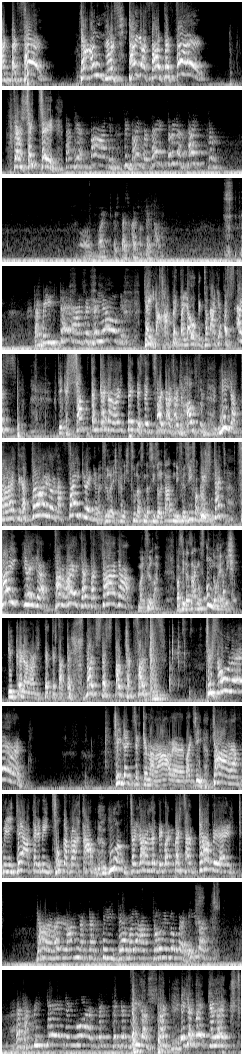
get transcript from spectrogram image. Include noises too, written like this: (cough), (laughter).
Ein Befehl! Der Angriff Steiners war ein Befehl! Wer sind Sie, dass Sie es wagen, sich meinen Befehl zu widersetzen? So weit ist es also gekommen. (laughs) Das Militär hat mich belogen! Jeder hat mich belogen, sogar die SS! Die gesamte Generalität ist nichts weiter als ein Haufen niederträchtiger, treuloser Feiglinge! Mein Führer, ich kann nicht zulassen, dass die Soldaten, die für Sie verbringen... Nicht als Feiglinge! Verreiter, Versager! Mein Führer, was Sie da sagen, ist ungeheuerlich. Die Generalität ist das Geschmeiß des deutschen Volkes! Sie ist ohne Ehre! Sie nennen sich Generale, weil Sie Jahre auf Militärakademien zugebracht haben, nur um zu lernen, wie man Messer und Gabel hält! Jahrelang hat das Militär meine Aktionen nur behindert! Es hat mir jeden nur ersichtlichen Widerstand in den Weg gelegt!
